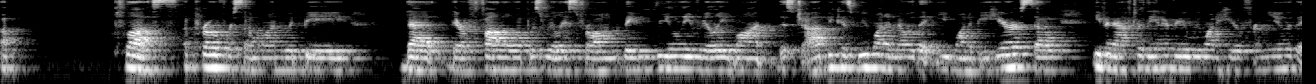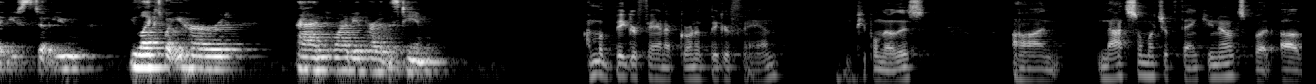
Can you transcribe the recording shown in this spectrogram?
a plus, a pro for someone would be that their follow up was really strong. They really, really want this job because we want to know that you want to be here. So even after the interview, we want to hear from you that you still you you liked what you heard and you want to be a part of this team. I'm a bigger fan. I've grown a bigger fan. People know this on not so much of thank you notes, but of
